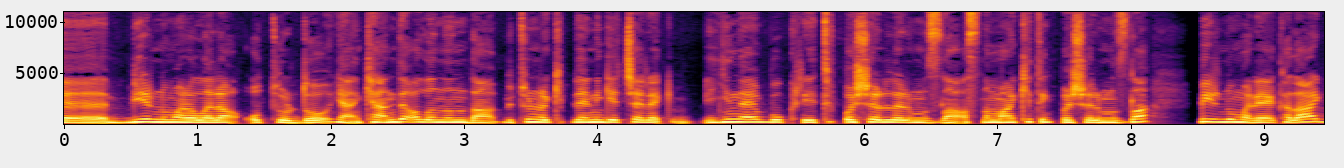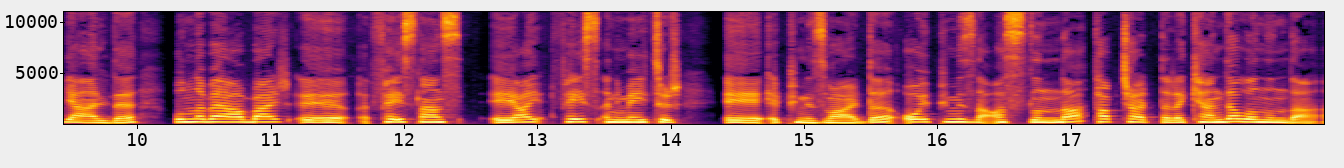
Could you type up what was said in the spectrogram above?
e, bir numaralara oturdu. Yani kendi alanında bütün rakiplerini geçerek yine bu kreatif başarılarımızla aslında marketing başarımızla bir numaraya kadar geldi. Bununla beraber e, FaceLens AI Face Animator e, app'imiz vardı. O app'imiz de aslında top chartlara kendi alanında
